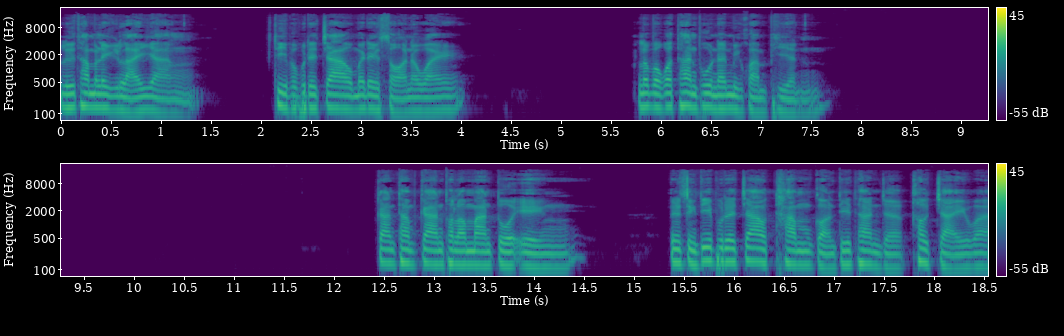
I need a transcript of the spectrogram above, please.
หรือทำอะไรอีกหลายอย่าง ที่พระพุทธเจ้าไม่ได้สอนเอาไว้เราบอกว่าท่านผู้นั้นมีความเพียรการทำการทรมานตัวเอง เป็นสิ่งที่พระพุทธเจ้าทำก่อนที่ท่านจะเข้าใจว่า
